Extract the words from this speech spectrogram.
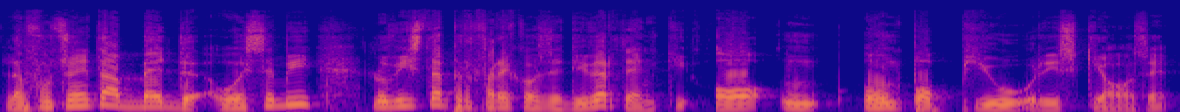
La funzionalità bed USB l'ho vista per fare cose divertenti o un, o un po' più rischiose.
